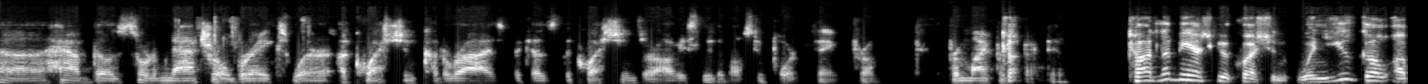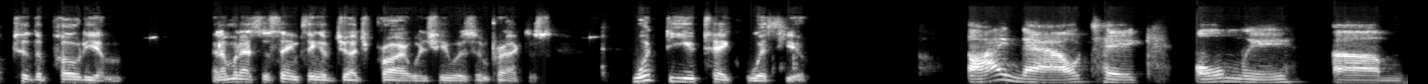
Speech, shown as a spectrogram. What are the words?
uh, have those sort of natural breaks where a question could arise because the questions are obviously the most important thing from from my perspective. Todd, let me ask you a question. When you go up to the podium, and I'm going to ask the same thing of Judge Pryor when she was in practice, what do you take with you? I now take only um,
